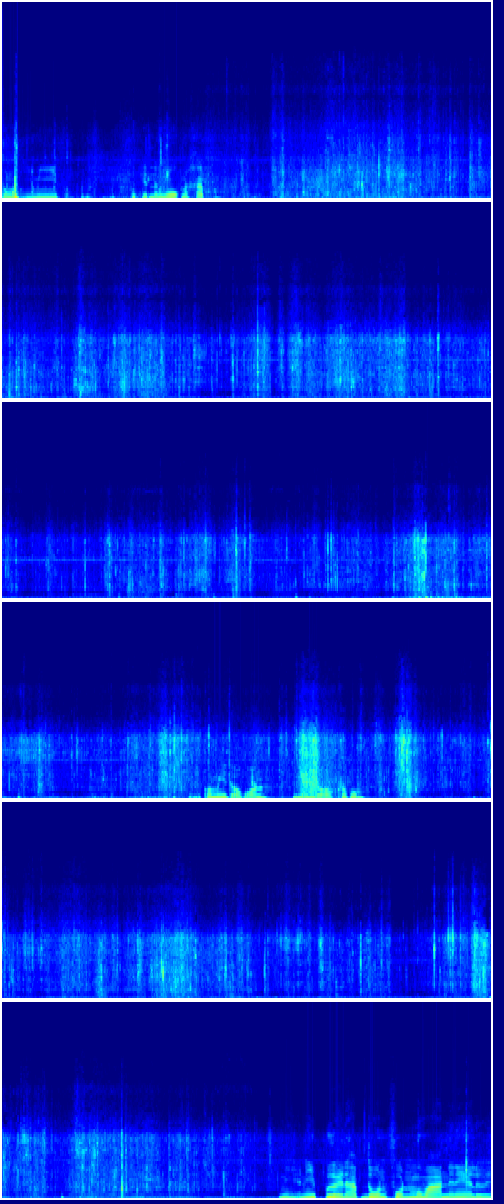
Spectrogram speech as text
ตรงนี้มีเห็ดละโงกนะครับ มีดอกอ่อนหนึ่งดอกครับผมนี่อันนี้เปื่อยแล้วครับ โดนฝนเมื่อวานแน่ๆเลย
